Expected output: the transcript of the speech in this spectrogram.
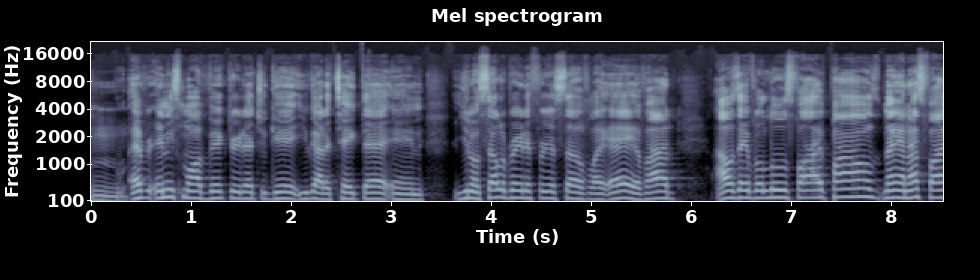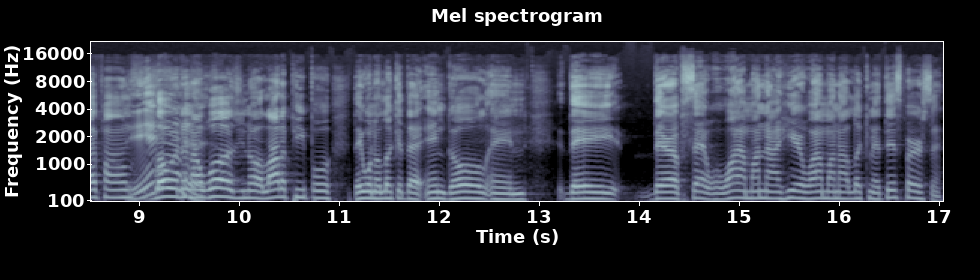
Hmm. Every any small victory that you get, you got to take that and you know celebrate it for yourself. Like, hey, if I I was able to lose five pounds, man, that's five pounds lower than I was. You know, a lot of people they want to look at that end goal and they they're upset. Well, why am I not here? Why am I not looking at this person?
